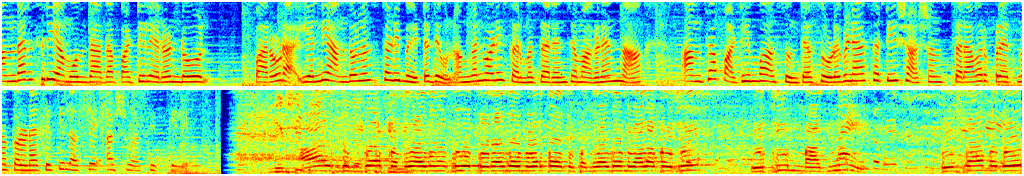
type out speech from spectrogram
आमदार श्री अमोलदादा पाटील एरंडोल पारोडा यांनी आंदोलनस्थळी भेट देऊन अंगणवाडी कर्मचाऱ्यांच्या मागण्यांना आमचा पाठिंबा असून त्या सोडविण्यासाठी शासन स्तरावर प्रयत्न करण्यात येतील असे आश्वासित केले. आज तुमचा पंधरा हजाराचा जो तेरा हजार मिळत आहे. तो पंधरा हजार मिळाला पाहिजे. याची मागणी देशामध्ये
